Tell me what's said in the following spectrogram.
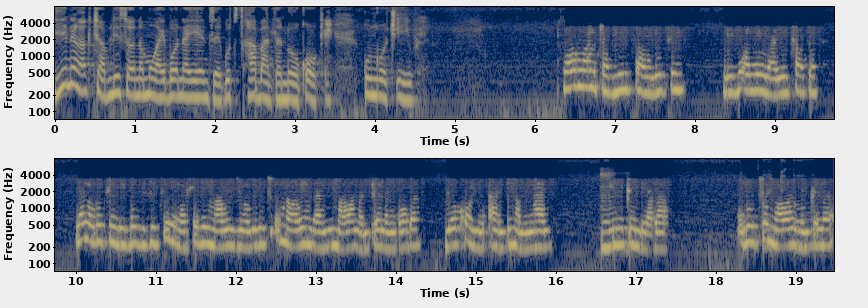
yini engakujabulisa yona uma ungayibona yenzeka ukuthi cha bandla noko ke kunqotshiwe. Ngokungijabulisa ukuthi ngibone ingane ithatha nanokuthi ngibuze ukuthi ngahle uma uzobe ukuthi uma wengane uma wangantwana ngoba lokho no-anti mamncane. Intombi yababa. Ukuthi uma wangempela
